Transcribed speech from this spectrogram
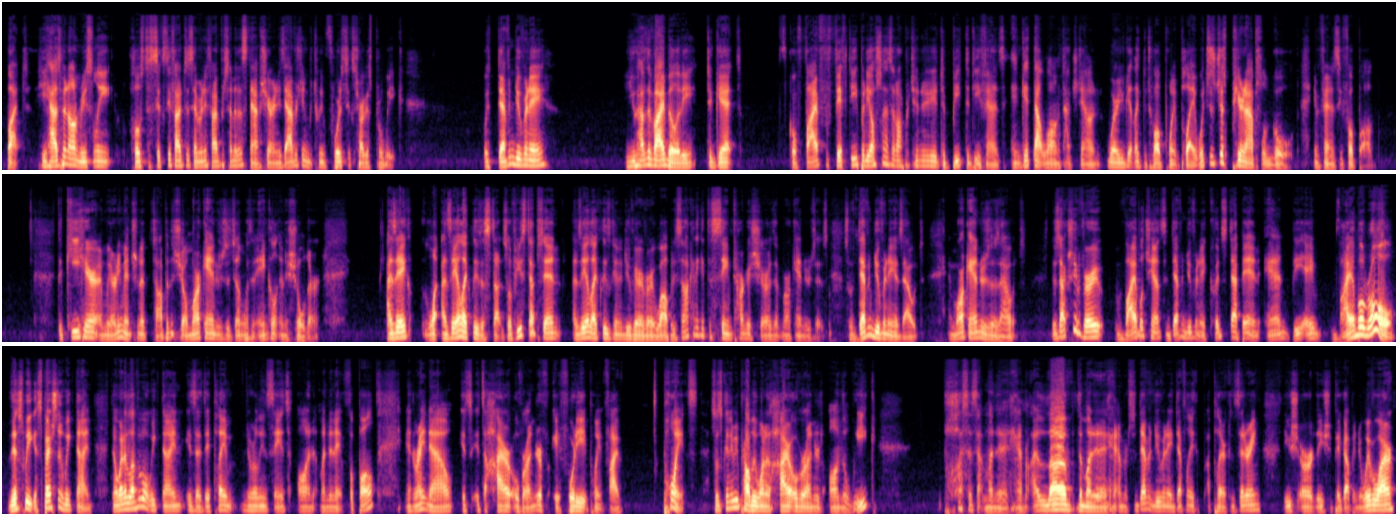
but he has been on recently close to 65 to 75% of the snap share, and he's averaging between four to six targets per week. With Devin Duvernay, you have the viability to get go five for 50, but he also has an opportunity to beat the defense and get that long touchdown where you get like the 12 point play, which is just pure and absolute gold in fantasy football. The key here, and we already mentioned at the top of the show, Mark Andrews is dealing with an ankle and a shoulder. Isaiah, Isaiah Likely is a stud. So if he steps in, Isaiah Likely is going to do very, very well, but he's not going to get the same target share that Mark Andrews is. So if Devin Duvernay is out and Mark Andrews is out, there's actually a very viable chance that Devin Duvernay could step in and be a viable role this week, especially in week nine. Now, what I love about week nine is that they play New Orleans Saints on Monday Night Football. And right now, it's it's a higher over under a 48.5 points. So it's going to be probably one of the higher over unders on the week. Plus, it's that Monday Night Hammer. I love the Monday Night Hammer. So Devin Duvernay definitely a player considering you should or that you should pick up in your waiver wire.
